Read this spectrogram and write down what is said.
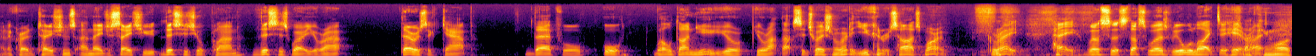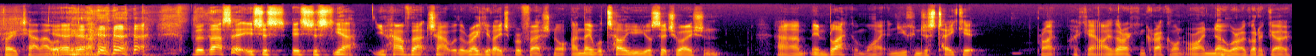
and accreditations, and they just say to you, "This is your plan. This is where you're at. There is a gap. Therefore, or well done, you. You're you're at that situation already. You can retire tomorrow. Great. hey, well, that's, that's words we all like to hear, right? Fucking what a great chat that would be. But that's it. It's just, it's just, yeah. You have that chat with a regulated professional, and they will tell you your situation, um, in black and white, and you can just take it. Right, okay, either I can crack on or I know where I got to go.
